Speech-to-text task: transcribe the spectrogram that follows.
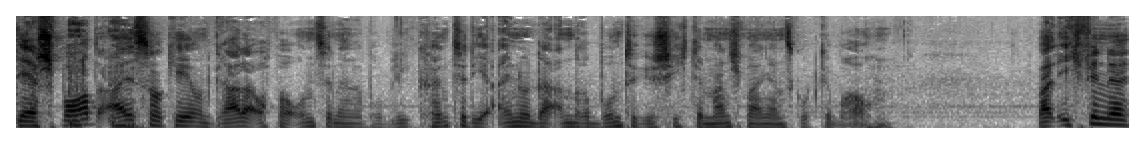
Der Sport Eishockey und gerade auch bei uns in der Republik könnte die ein oder andere bunte Geschichte manchmal ganz gut gebrauchen. Weil ich finde,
